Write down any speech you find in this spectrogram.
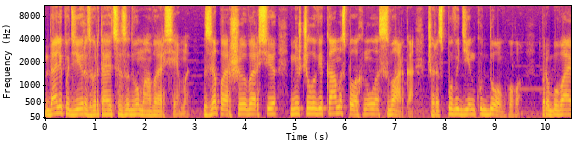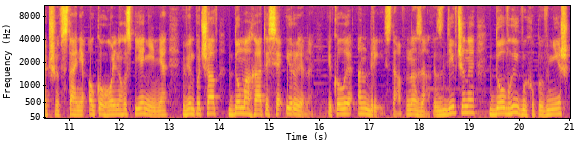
Далі події розгортаються за двома версіями. За першою версією, між чоловіками спалахнула сварка через поведінку довгого. Перебуваючи в стані алкогольного сп'яніння, він почав домагатися Ірини. І коли Андрій став на захист дівчини, довгий вихопив ніж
